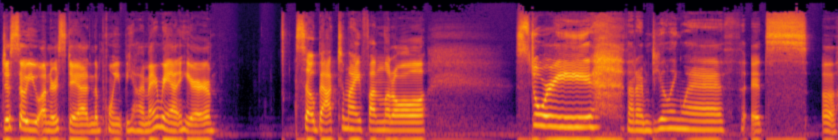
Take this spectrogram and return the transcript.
just so you understand the point behind my rant here. So, back to my fun little story that I'm dealing with. It's ugh,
